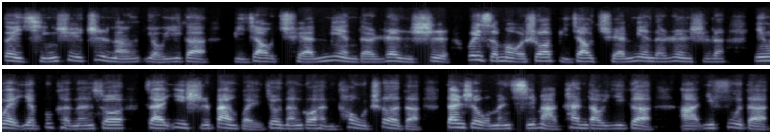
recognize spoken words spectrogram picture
对情绪智能有一个。比较全面的认识，为什么我说比较全面的认识呢？因为也不可能说在一时半会就能够很透彻的，但是我们起码看到一个啊一副的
